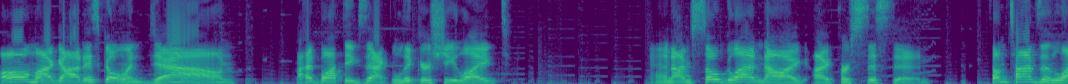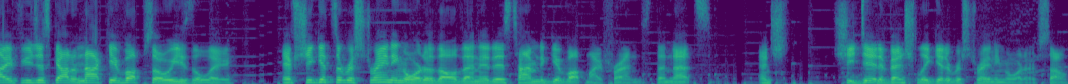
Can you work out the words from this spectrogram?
Oh my God, it's going down. I had bought the exact liquor she liked. And I'm so glad now I, I persisted. Sometimes in life, you just gotta not give up so easily. If she gets a restraining order, though, then it is time to give up, my friends. Then that's... And sh she did eventually get a restraining order, so...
